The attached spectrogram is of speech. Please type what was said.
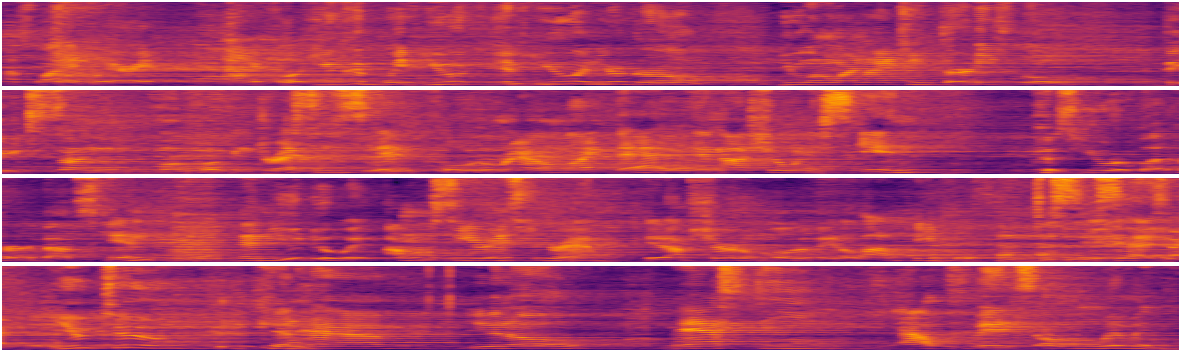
That's why they wear it. If uh, you could, if you if you and your girl, you want to wear 1930s little big sun motherfucking dresses and float around like that and not show any skin because you are butthurt about skin, then you do it. I want to see your Instagram. It, I'm sure it'll motivate a lot of people to success. You too can have, you know, nasty outfits on women.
